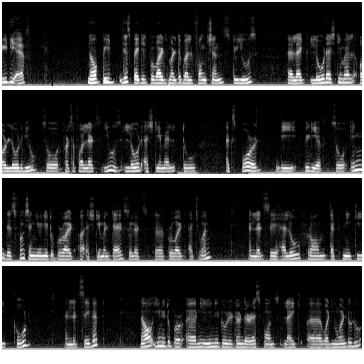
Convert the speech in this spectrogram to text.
PDF now this package provides multiple functions to use uh, like load HTML or load view. So first of all let's use load HTML to export the PDF so in this function you need to provide a HTML tag. So let's uh, provide h1 and let's say hello from Takneeki code. And let's save it. Now you need to uh, you need to return the response. Like uh, what you want to do.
